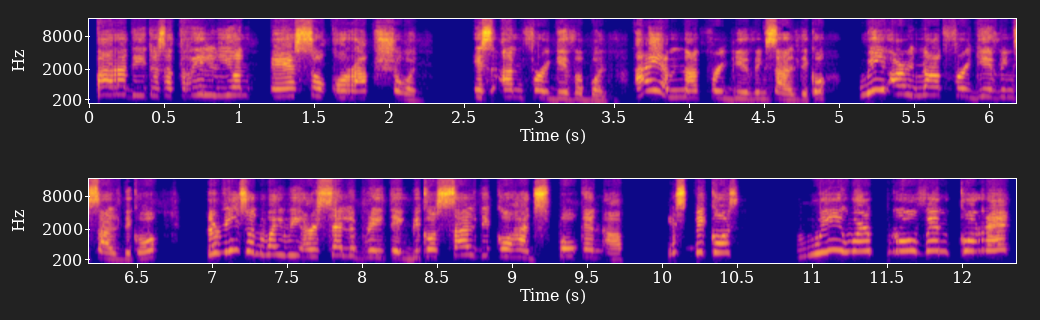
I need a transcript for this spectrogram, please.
para dito sa trillion peso corruption is unforgivable. I am not forgiving Saldico. We are not forgiving Saldico. The reason why we are celebrating because Saldico had spoken up is because we were proven correct.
